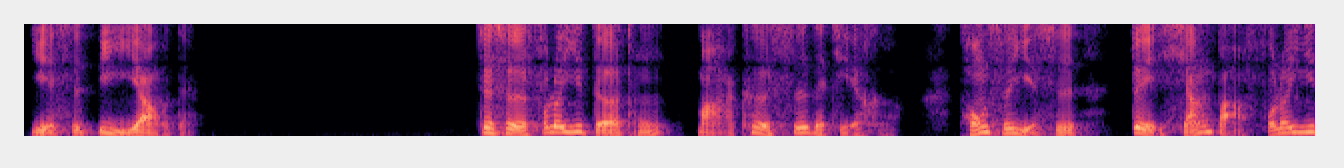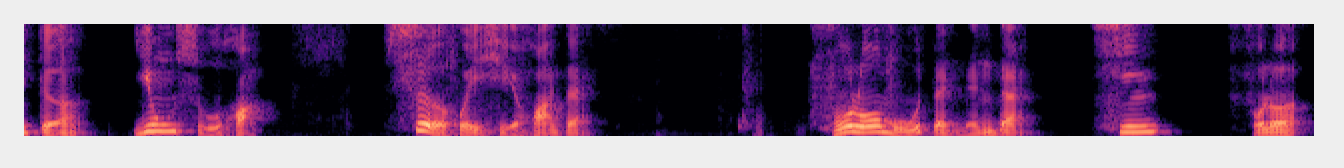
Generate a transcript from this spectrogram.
也是必要的。这是弗洛伊德同马克思的结合，同时也是对想把弗洛伊德庸俗化、社会学化的弗罗姆等人的新弗洛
